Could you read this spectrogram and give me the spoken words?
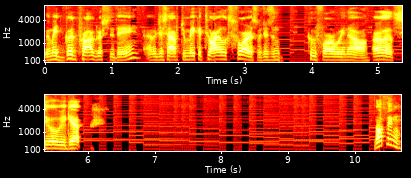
We made good progress today, and we just have to make it to Ilex Forest, which isn't too far away now. Alright, let's see what we get. Nothing!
